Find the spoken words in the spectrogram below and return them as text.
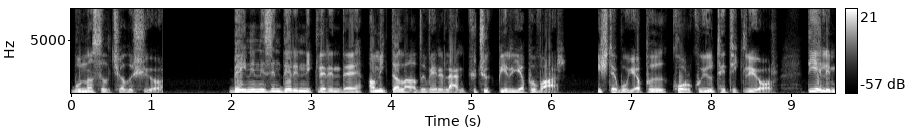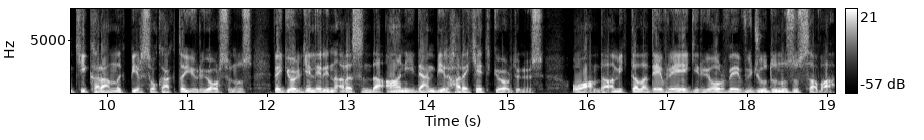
bu nasıl çalışıyor? Beyninizin derinliklerinde amigdala adı verilen küçük bir yapı var. İşte bu yapı korkuyu tetikliyor. Diyelim ki karanlık bir sokakta yürüyorsunuz ve gölgelerin arasında aniden bir hareket gördünüz. O anda amigdala devreye giriyor ve vücudunuzu sava,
